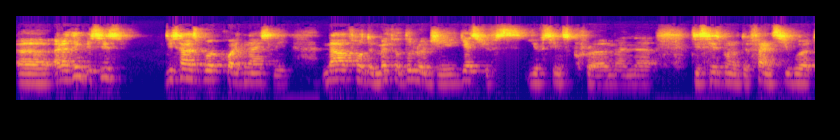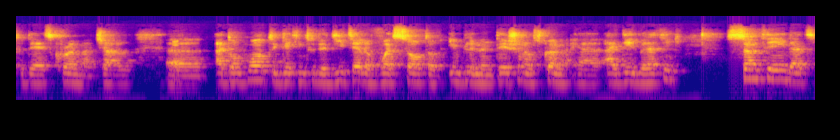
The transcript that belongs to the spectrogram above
And I think this is this has worked quite nicely. Now for the methodology, yes, you've you've seen Scrum, and uh, this is one of the fancy words today, Scrum Agile. Uh, I don't want to get into the detail of what sort of implementation of Scrum I did, but I think something that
